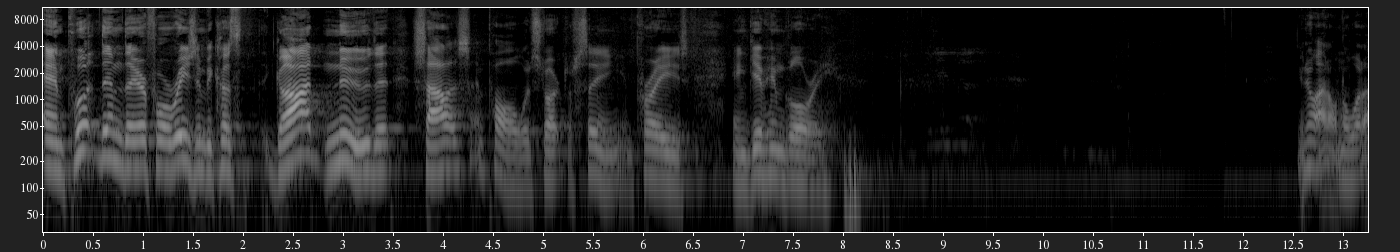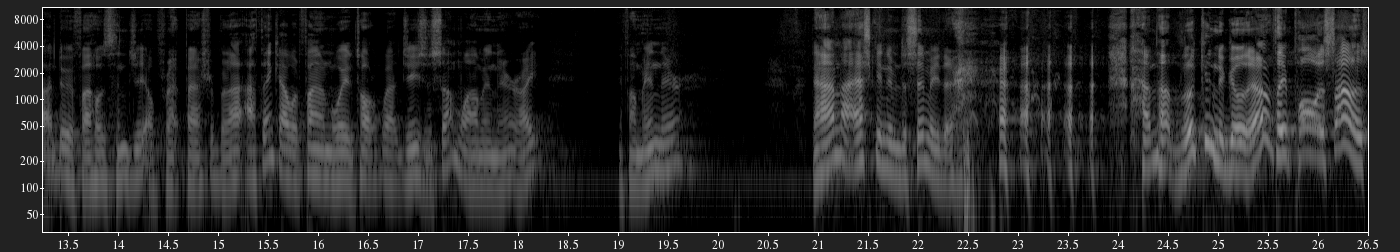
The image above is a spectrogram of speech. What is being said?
and put them there for a reason because God knew that Silas and Paul would start to sing and praise and give him glory. You know, I don't know what I'd do if I was in jail, Pastor, but I, I think I would find a way to talk about Jesus some while I'm in there, right? If I'm in there. Now, I'm not asking him to send me there. I'm not looking to go there. I don't think Paul and Silas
